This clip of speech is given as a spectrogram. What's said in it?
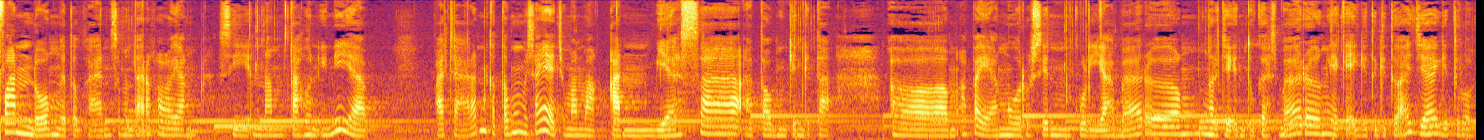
fun dong gitu kan. Sementara kalau yang si enam tahun ini ya pacaran ketemu misalnya ya cuma makan biasa atau mungkin kita um, apa ya ngurusin kuliah bareng ngerjain tugas bareng ya kayak gitu-gitu aja gitu loh.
